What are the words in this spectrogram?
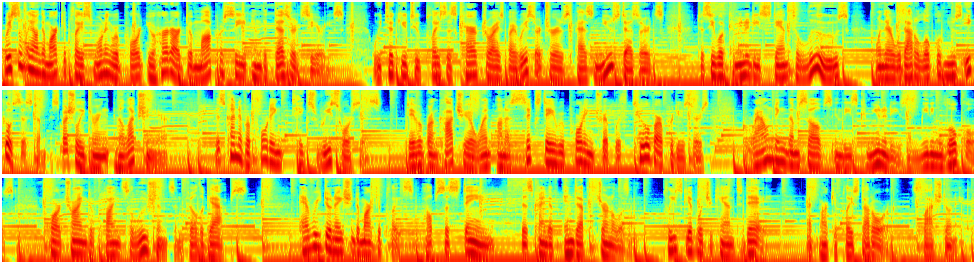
Recently on the Marketplace Morning Report, you heard our Democracy in the Desert series. We took you to places characterized by researchers as news deserts to see what communities stand to lose when they're without a local news ecosystem, especially during an election year. This kind of reporting takes resources. David Brancaccio went on a six day reporting trip with two of our producers, grounding themselves in these communities and meeting locals who are trying to find solutions and fill the gaps. Every donation to Marketplace helps sustain this kind of in-depth journalism. Please give what you can today at marketplace.org/donate.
